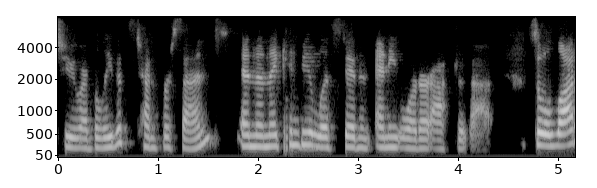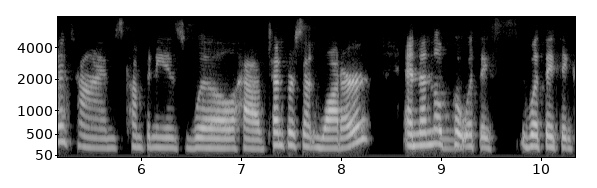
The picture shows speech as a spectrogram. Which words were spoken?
to, I believe it's 10%, and then they can be listed in any order after that. So a lot of times companies will have 10% water and then they'll put mm. what they what they think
